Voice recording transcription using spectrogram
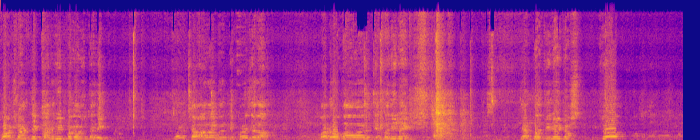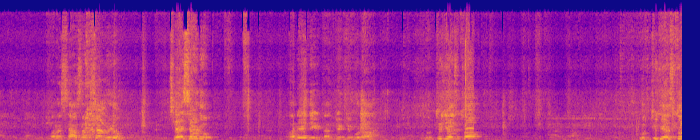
మాట్లాడితే కనువిప్పగలుగుతుంది. వాళ్ళు చాలామంది ప్రజల మనోభావాలు దెబ్బతినాయి దెబ్బ తినేటప్పుడు మన శాసనసభ్యుడు చేశాడు. అనేది వీటన్నిటిని కూడా గుర్తు చేస్తూ గుర్తు చేస్తూ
